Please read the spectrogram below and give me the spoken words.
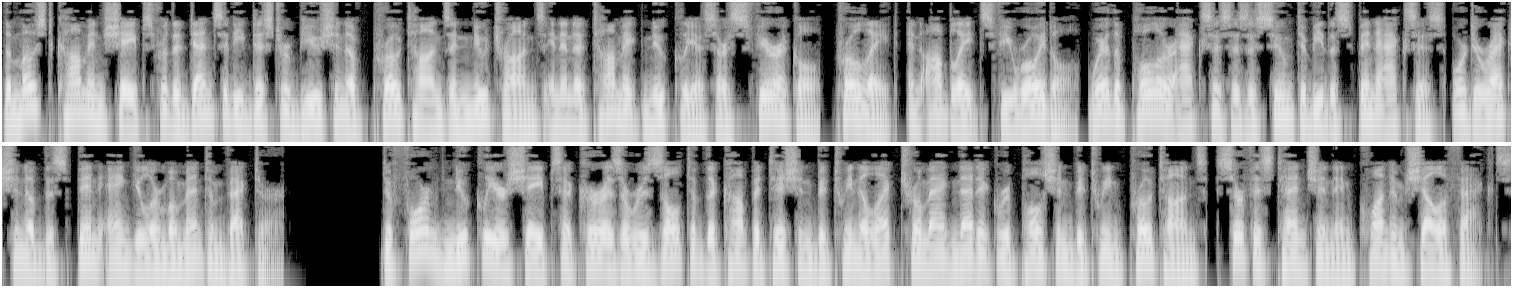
The most common shapes for the density distribution of protons and neutrons in an atomic nucleus are spherical, prolate, and oblate spheroidal, where the polar axis is assumed to be the spin axis or direction of the spin angular momentum vector. Deformed nuclear shapes occur as a result of the competition between electromagnetic repulsion between protons, surface tension and quantum shell effects.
